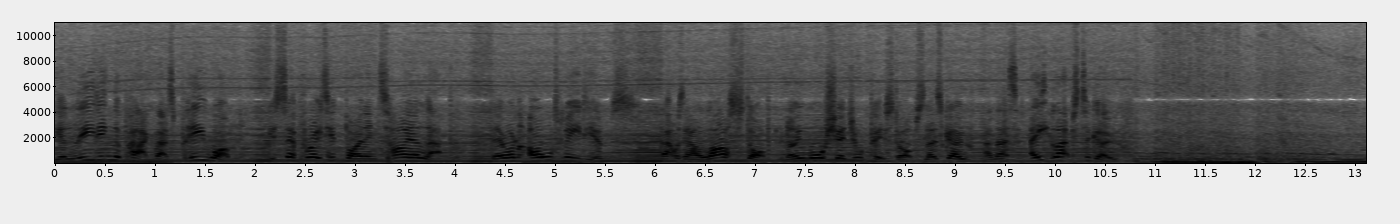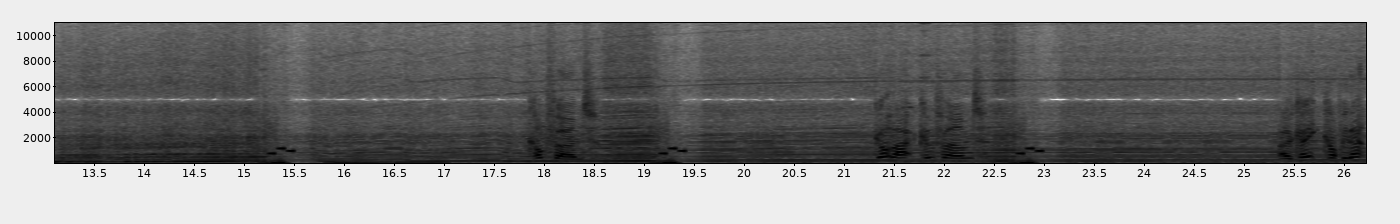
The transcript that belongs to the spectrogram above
You're leading the pack, that's P1. You're separated by an entire lap. They're on old mediums. That was our last stop, no more scheduled pit stops. Let's go. And that's eight laps to go. Confirmed. Got that, confirmed. Okay, copy that.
